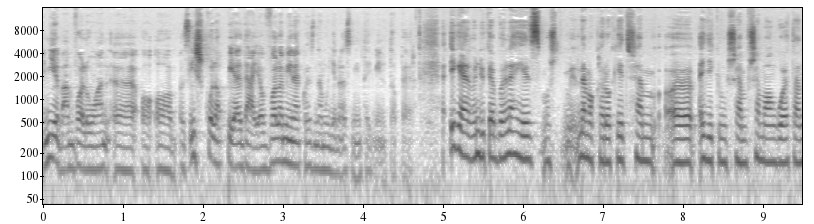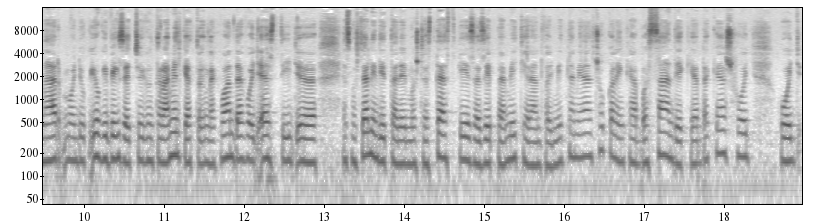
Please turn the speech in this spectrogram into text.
Nyilvánvalóan a, a, az iskola példája valaminek az nem ugyanaz, mint egy mintaper. Igen, mondjuk ebből nehéz, most nem akarok itt sem, egyikünk sem, sem angol tanár, mondjuk jogi végzettségünk talán mindkettőnknek van, de hogy ezt így, ezt most elindítani, hogy most ez tesztkéz, ez éppen mit jelent, vagy mit nem jelent, sokkal inkább a szándék érdekes, hogy, hogy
